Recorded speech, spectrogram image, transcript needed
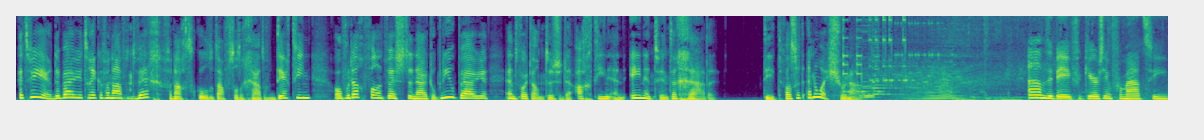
Het weer. De buien trekken vanavond weg. Vannacht koelt het af tot een graad of 13. Overdag van het westen uit opnieuw buien. En het wordt dan tussen de 18 en 21 graden. Dit was het NOS Journaal. ANWB Verkeersinformatie.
